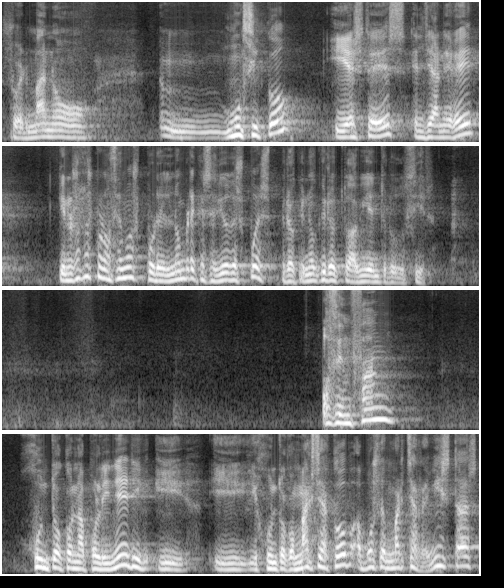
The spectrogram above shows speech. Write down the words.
su hermano mm, músico, y este es el Janegué, que nosotros conocemos por el nombre que se dio después, pero que no quiero todavía introducir. Ozenfang, junto con Apollinaire y, junto con Max Jacob, ha puesto en marcha revistas,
